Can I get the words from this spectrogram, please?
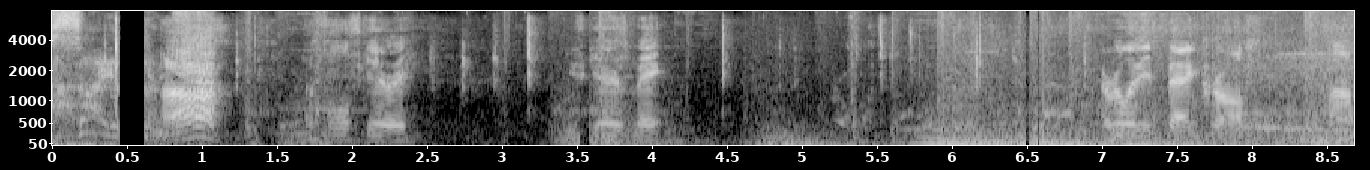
Silence. Ah! That's a little scary. He scares me. I really need Bancroft. Um,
